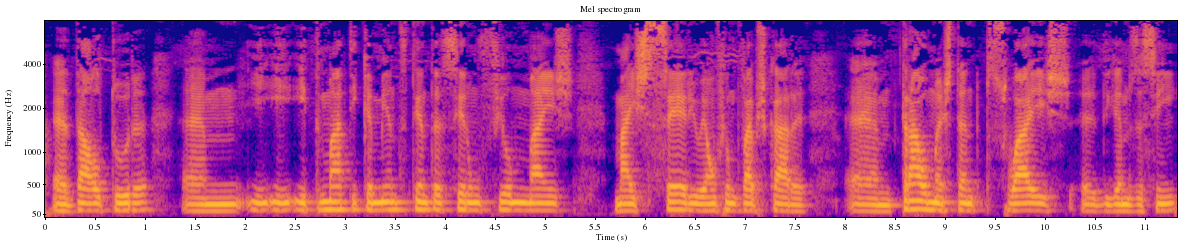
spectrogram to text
uh, da altura um, e, e, e, tematicamente tenta ser um filme mais, mais sério. É um filme que vai buscar um, traumas tanto pessoais, uh, digamos assim,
